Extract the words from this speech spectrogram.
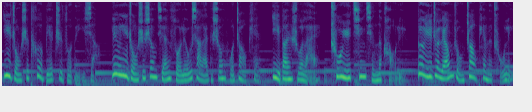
一种是特别制作的遗像，另一种是生前所留下来的生活照片。一般说来，出于亲情的考虑，对于这两种照片的处理。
